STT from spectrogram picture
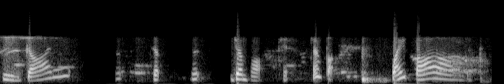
She got it. Jump, jump off. Jump off. White ball.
